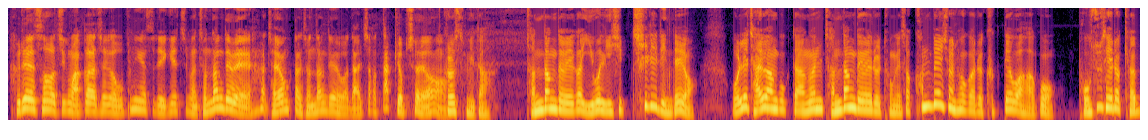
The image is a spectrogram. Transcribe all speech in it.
그래서 지금 아까 제가 오프닝에서도 얘기했지만 전당대회 자유한국당 전당대회와 날짜가 딱 겹쳐요. 그렇습니다. 전당대회가 2월 27일인데요. 원래 자유한국당은 전당대회를 통해서 컨벤션 효과를 극대화하고 보수 세력 결,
